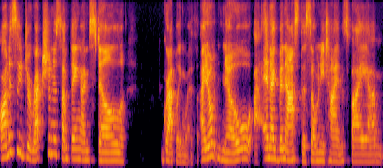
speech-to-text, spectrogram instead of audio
honestly, direction is something I'm still grappling with. I don't know, and I've been asked this so many times by um,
